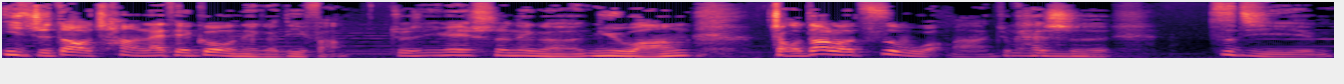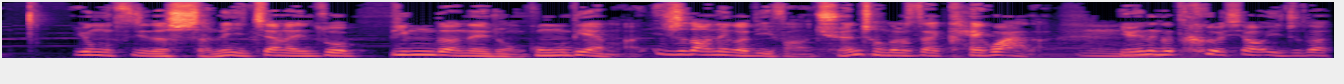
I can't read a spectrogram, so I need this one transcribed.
一直到唱《Let It Go》那个地方，就是因为是那个女王找到了自我嘛，就开始自己用自己的神力建了一座冰的那种宫殿嘛，一直到那个地方，全程都是在开挂的，嗯因为那个特效一直在。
